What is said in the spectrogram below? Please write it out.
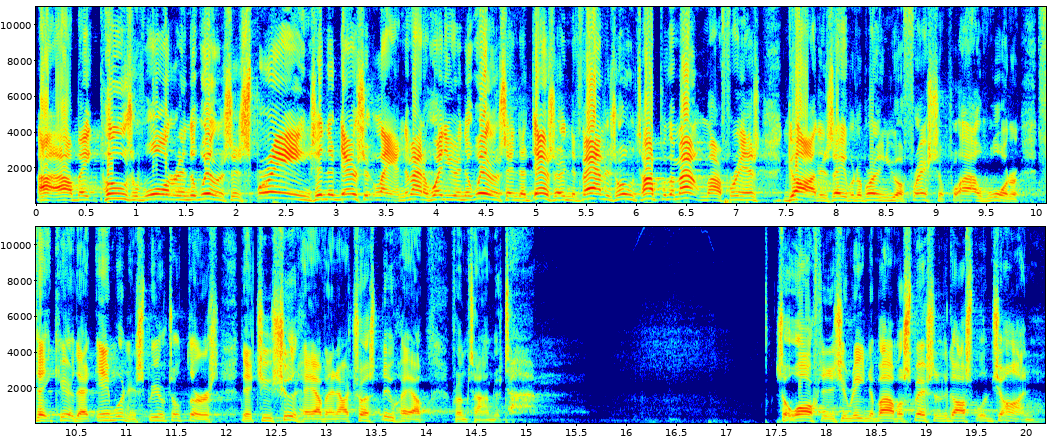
I'll make pools of water in the wilderness and springs in the desert land. No matter whether you're in the wilderness, in the desert, in the valleys, or on top of the mountain, my friends, God is able to bring you a fresh supply of water to take care of that inward and spiritual thirst that you should have, and I trust do have from time to time. So often, as you read in the Bible, especially in the Gospel of John,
